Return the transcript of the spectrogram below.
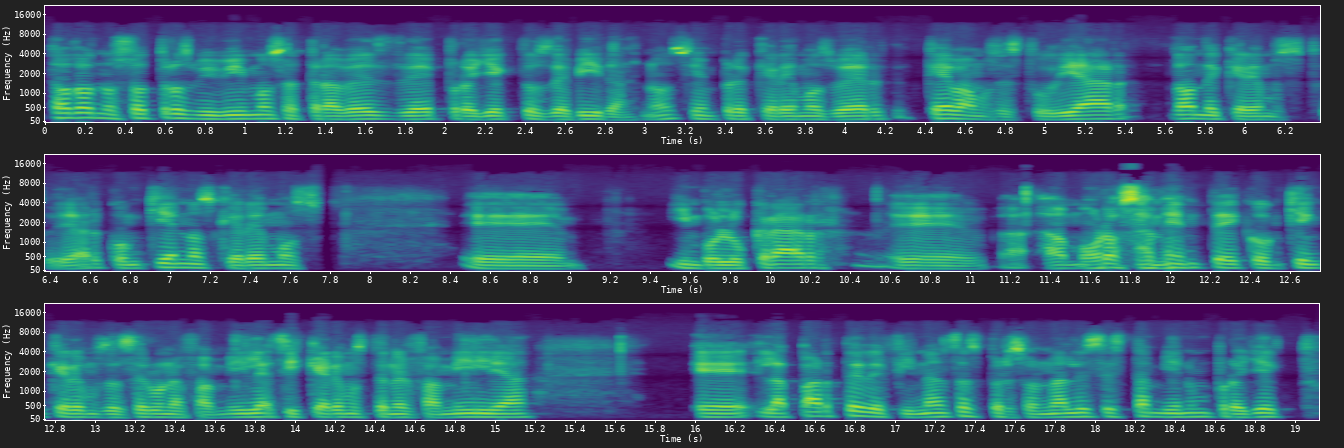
Todos nosotros vivimos a través de proyectos de vida, ¿no? Siempre queremos ver qué vamos a estudiar, dónde queremos estudiar, con quién nos queremos eh, involucrar eh, amorosamente, con quién queremos hacer una familia, si queremos tener familia, eh, la parte de finanzas personales es también un proyecto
